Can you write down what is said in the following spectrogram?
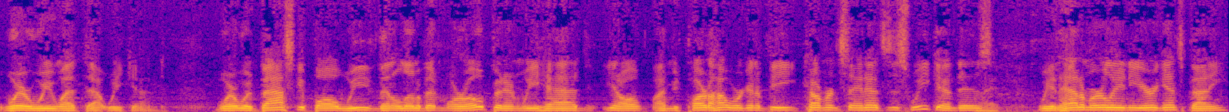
where we went that weekend. Where with basketball, we've been a little bit more open, and we had, you know, I mean, part of how we're going to be covering St. Ed's this weekend is Right. we had had them early in the year against Benny,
